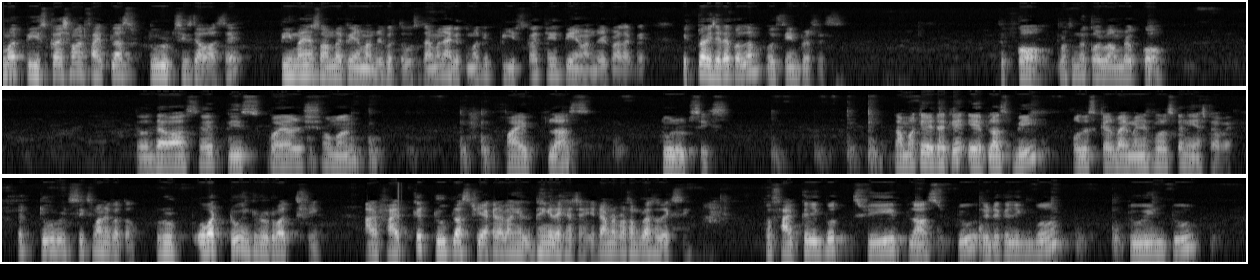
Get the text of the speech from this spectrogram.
তোমার P square সমান five plus two root six দেওয়া আছে। P minus one by P এর মান বের করতে বলছে। তার মানে আগে তোমাকে পি স্কোয়ার থেকে পি এর মান বের করা লাগবে। একটু আগে যেটা করলাম, ওই সেম প্রসেস তো ক, প্রথমে করব আমরা ক। তো দেওয়া আছে পি স্কোয়ার সমান five plus two root six তো আমাকে এটাকে A plus B whole square by minus whole square নিয়ে আসতে হবে। তো টু রুট সিক্স মানে কত? Root over two into root over three আর ফাইভকে টু প্লাস থ্রি আকারে ভেঙে ভেঙে লেখা যায় এটা আমরা প্রথম ক্লাসে দেখছি। তো ফাইভকে লিখব থ্রি প্লাস টু এটাকে লিখব two into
